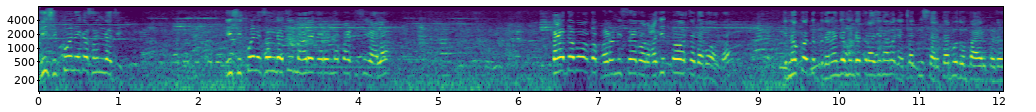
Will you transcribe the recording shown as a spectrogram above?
ही शिकवण आहे का संघाची. ही शिकवण आहे संघाची मारेकरांना पाठीशी घाला. काय दबाव होता फडणवीस साहेबांवर? अजित पवारचा दबाव होता. की नको धनंजय मुंडेचा राजीनामा घेतला की सरकारमधून बाहेर पडेल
